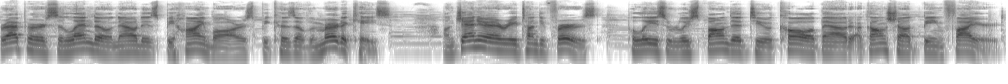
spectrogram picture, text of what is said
Rapper Silento now is behind bars because of a murder case. On January 21st, police responded to a call about a gunshot being fired.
